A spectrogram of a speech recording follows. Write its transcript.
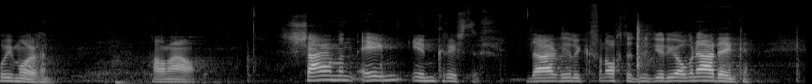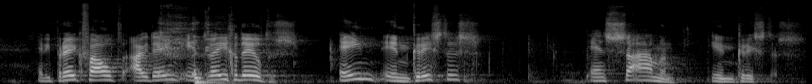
Goedemorgen, allemaal. Samen één in Christus. Daar wil ik vanochtend met jullie over nadenken. En die preek valt uiteen in twee gedeeltes. Eén in Christus en samen in Christus.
